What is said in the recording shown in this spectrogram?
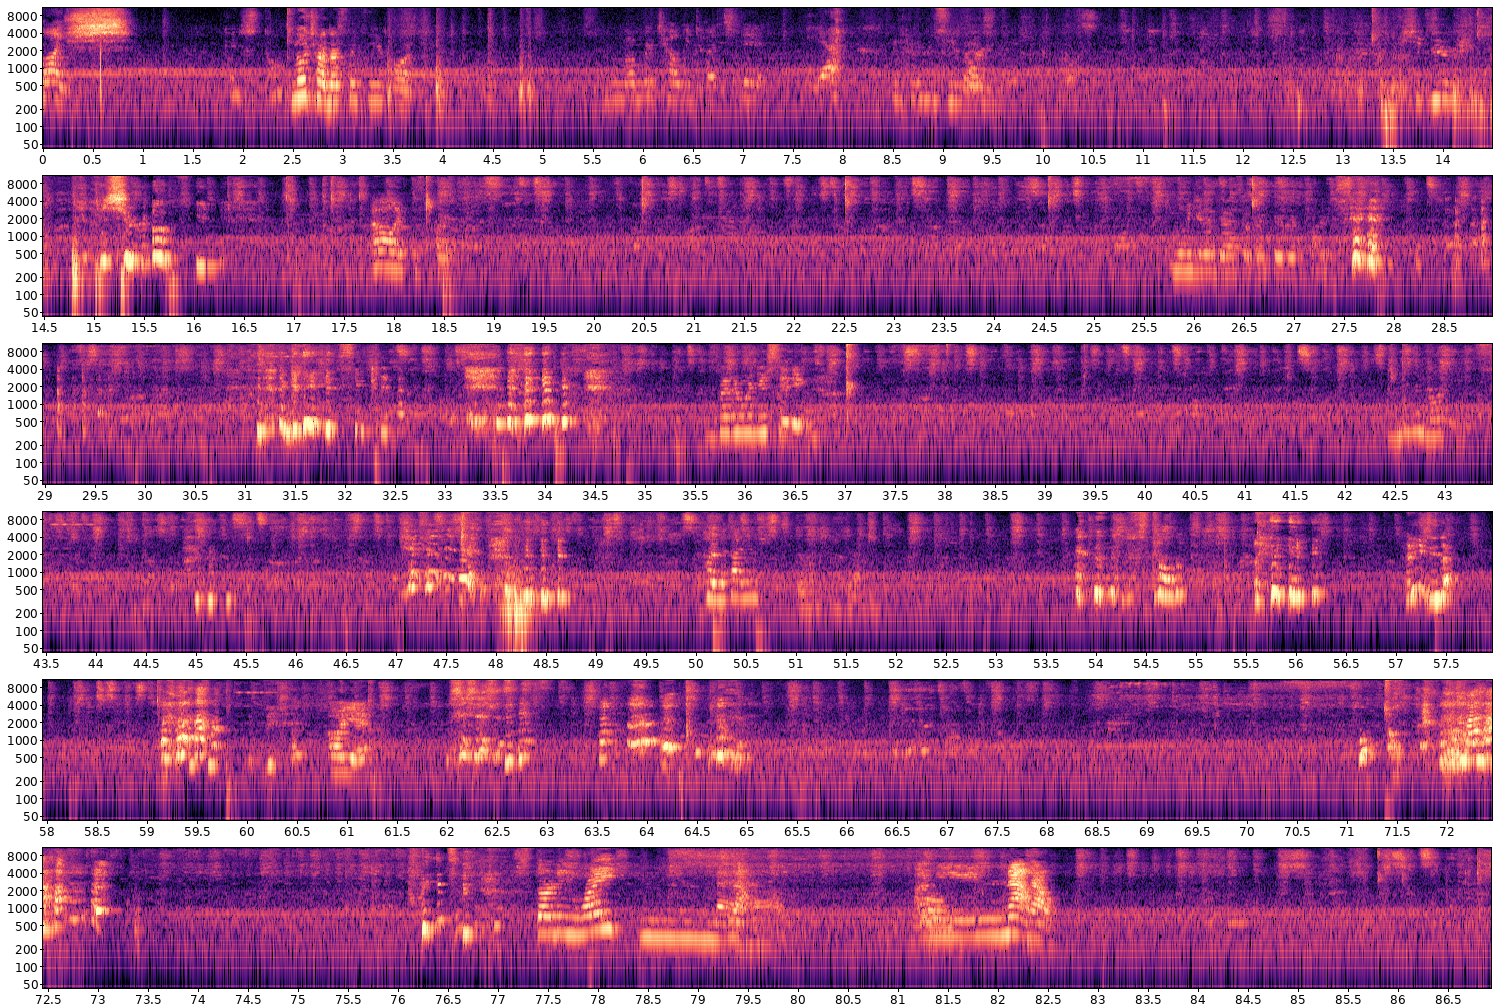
light. Shh. Okay, stop. No, child, that's making it hot. Remember how we touched it? Yeah. I can't even see Or- that. Shigiri. Shiroki. I don't like this part. I'm only gonna dance at my favorite parts. Better when you're sitting. I know these. How did I. How do you do that? Oh yeah. Right now. I mean now.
